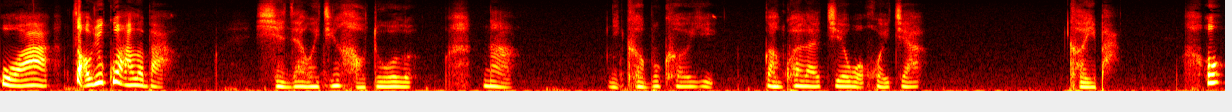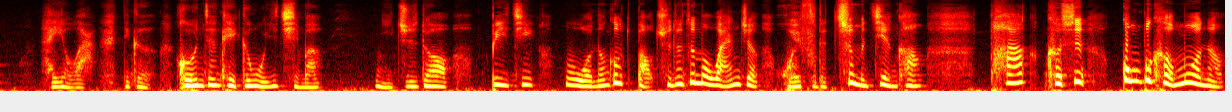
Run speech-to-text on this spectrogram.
我啊早就挂了吧。现在我已经好多了，那，你可不可以赶快来接我回家？可以吧？哦，还有啊，那个胡文珍可以跟我一起吗？你知道，毕竟我能够保持的这么完整，恢复的这么健康，他可是功不可没呢。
